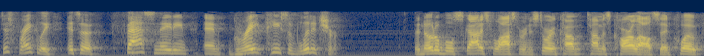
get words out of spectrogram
Just frankly, it's a fascinating and great piece of literature. The notable Scottish philosopher and historian Thomas Carlyle said, quote,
